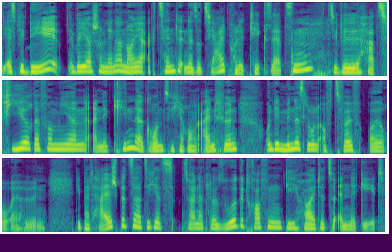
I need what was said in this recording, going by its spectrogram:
Die SPD will ja schon länger neue Akzente in der Sozialpolitik setzen. Sie will Hartz IV reformieren, eine Kindergrundsicherung einführen und den Mindestlohn auf 12 Euro erhöhen. Die Parteispitze hat sich jetzt zu einer Klausur getroffen, die heute zu Ende geht.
